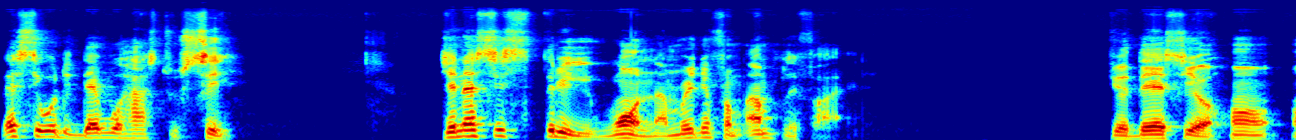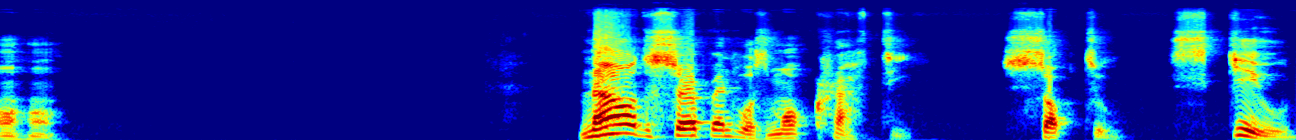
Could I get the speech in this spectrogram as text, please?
Let's see what the devil has to say. Genesis 3 1. I'm reading from Amplified If you're there, say, uh huh, uh huh. Now the serpent was more crafty, subtle, skilled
